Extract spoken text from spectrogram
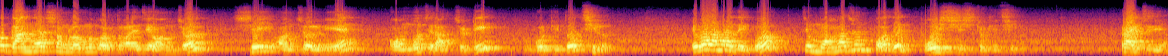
ও গান্ধার সংলগ্ন বর্তমানে যে অঞ্চল, সেই অঞ্চল নিয়ে কম্বোজ রাজ্যটি গঠিত ছিল। এবার আমরা দেখব যে মহাজন পদের বৈশিষ্ট্য কি ছিল। ক্রাইটেরিয়া।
